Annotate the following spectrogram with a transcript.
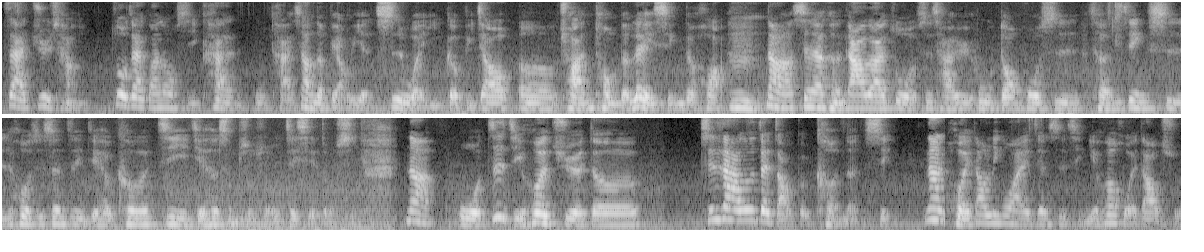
在剧场坐在观众席看舞台上的表演视为一个比较呃传统的类型的话，嗯，那现在可能大家都在做的是参与互动，或是沉浸式，或是甚至你结合科技，结合什么什么什么这些东西。那我自己会觉得，其实大家都是在找个可能性。那回到另外一件事情，也会回到说，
